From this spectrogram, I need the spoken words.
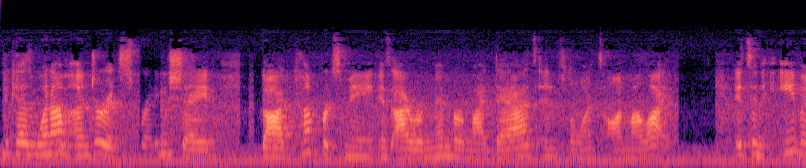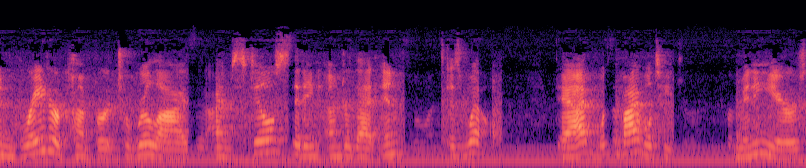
because when I'm under its spreading shade, God comforts me as I remember my dad's influence on my life. It's an even greater comfort to realize that I am still sitting under that influence as well. Dad was a Bible teacher for many years,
